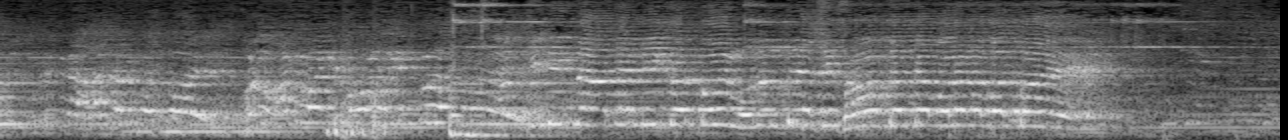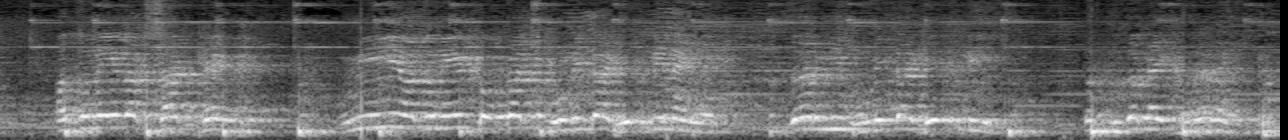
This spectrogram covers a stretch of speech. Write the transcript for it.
मध्ये घे मी अजूनही टोकाची भूमिका घेतली नाही जर मी भूमिका घेतली तर तुझं काही खरं नाही.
